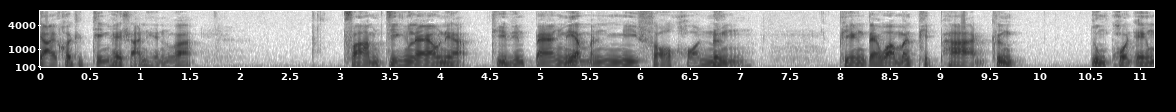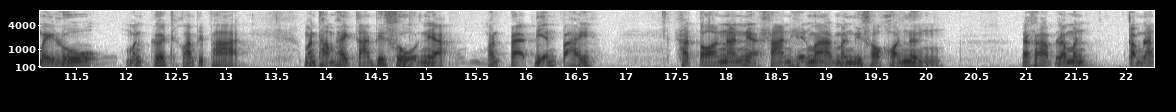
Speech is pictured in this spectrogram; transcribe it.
ยายข้อที่จริงให้ศาลเห็นว่าฟาร์มจริงแล้วเนี่ยที่ดินแปลงเนี่ยมันมีสอคอหนึ่งเพียงแต่ว่ามันผิดพลาด ซึ่งลุงพลเองไม่รู้ มันเกิดจากความผิดพลาด มันทำให้การพิสูจน์เนี่ย มันแปรเปลี่ยนไป ถ้าตอนนั้นเนี่ยศาลเห็นว่ามันมีสอคอหนึ่งนะครับ แล้วมันกำลัง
